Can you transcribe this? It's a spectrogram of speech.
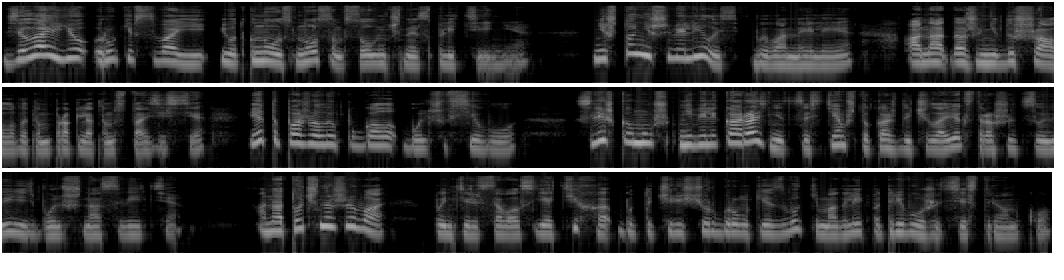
взяла ее руки в свои и уткнулась носом в солнечное сплетение. Ничто не шевелилось в Иванелии. Она даже не дышала в этом проклятом стазисе. И это, пожалуй, пугало больше всего – Слишком уж невелика разница с тем, что каждый человек страшится увидеть больше на свете. «Она точно жива?» – поинтересовался я тихо, будто чересчур громкие звуки могли потревожить сестренку.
